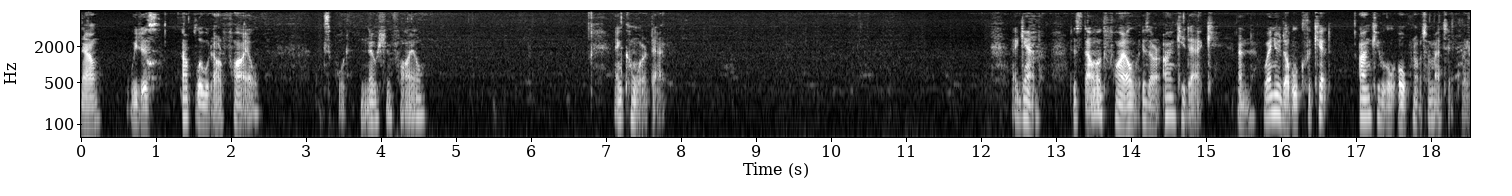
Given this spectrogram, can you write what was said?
Now we just upload our file, export Notion file, and convert that. Again, this download file is our Anki deck, and when you double click it, Anki will open automatically.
